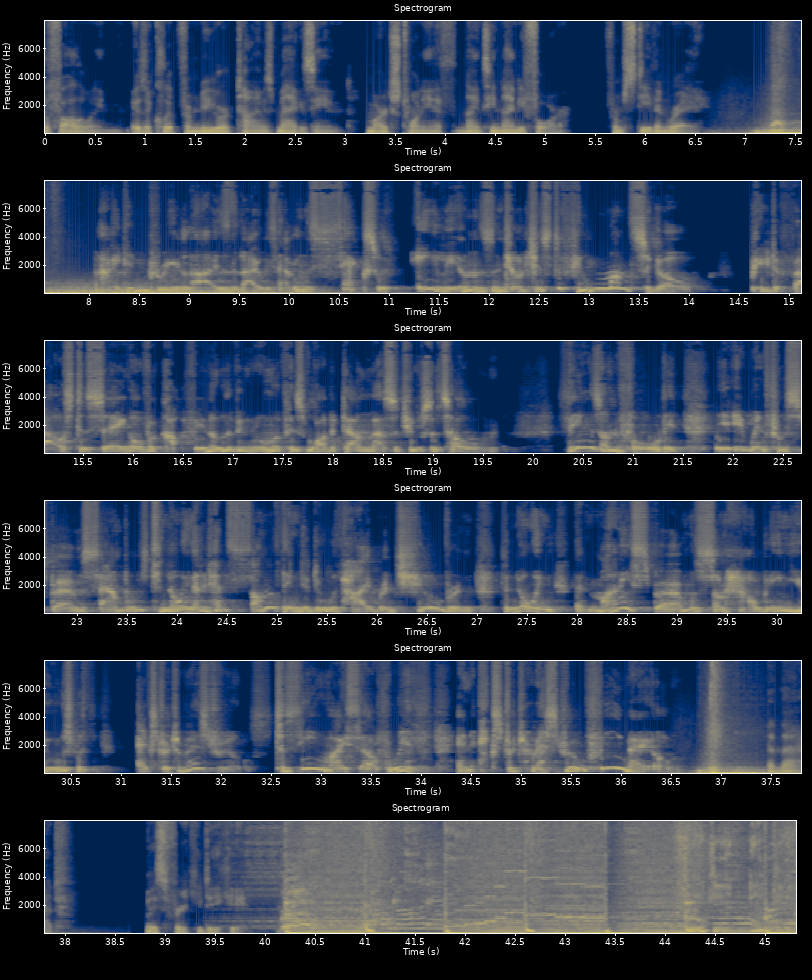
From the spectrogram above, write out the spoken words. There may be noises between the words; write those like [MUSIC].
The following is a clip from New York Times Magazine, March 20th, 1994, from Stephen Rae. I didn't realize that I was having sex with aliens until just a few months ago. Peter Faust is saying over coffee in the living room of his Watertown, Massachusetts home. Things unfolded. It went from sperm samples to knowing that it had something to do with hybrid children, to knowing that my sperm was somehow being used with extraterrestrials, to seeing myself with an extraterrestrial female. And that is Freaky Deaky. Freaky Deaky.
